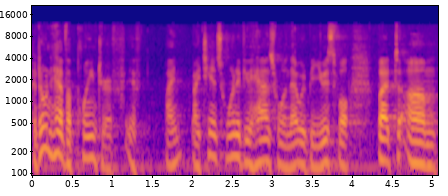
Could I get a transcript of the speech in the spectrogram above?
I don't have a pointer. If, if by, by, chance one of you has one, that would be useful. But um,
